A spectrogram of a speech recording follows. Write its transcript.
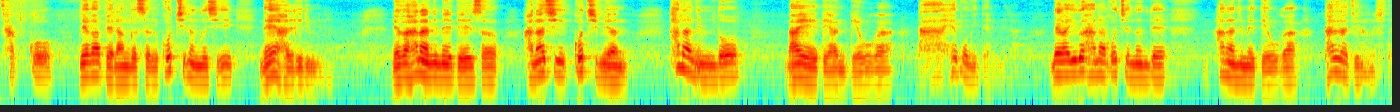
찾고 내가 변한 것을 고치는 것이 내 할 일입니다. 내가 하나님에 대해서 하나씩 고치면 하나님도 나에 대한 대우가 다 회복이 됩니다. 내가 이거 하나 고쳤는데 하나님의 대우가 달라지는 것이다.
